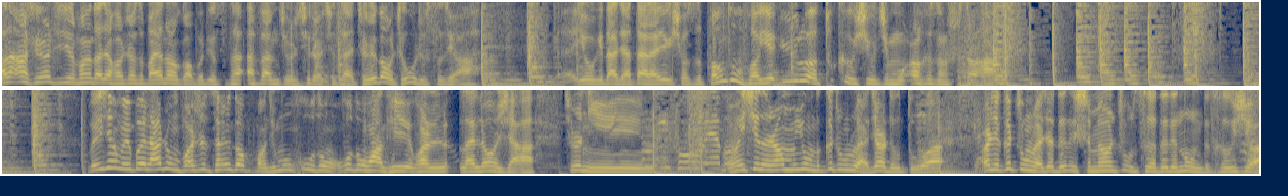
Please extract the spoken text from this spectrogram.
好了啊，沈阳机前的朋友，大家好，这是白鸟广播电视台 FM 九十七点七，在周一到周五这个时间啊，呃，又给大家带来一个小时本土方言娱乐脱口秀节目《二和尚说事》啊。微信、微博两种方式参与到本节目互动，互动话题一块来聊一下啊，就是你，因为现在让我们用的各种软件都多，而且各种软件都得实名注册，都得弄你的头像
